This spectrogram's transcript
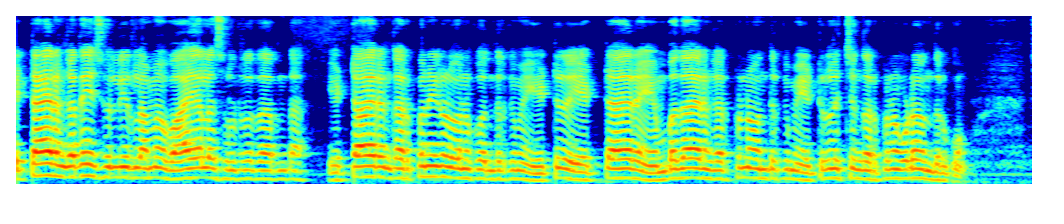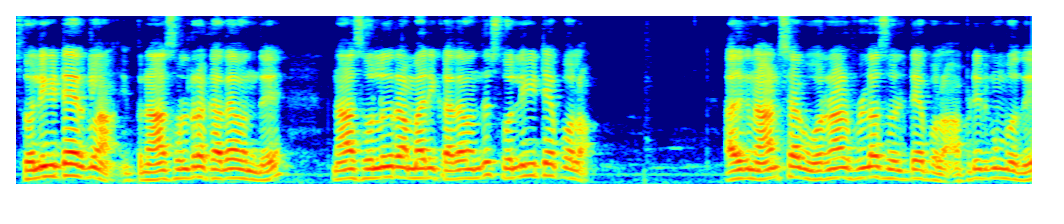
எட்டாயிரம் கதையை சொல்லிடலாமே வாயால் சொல்கிறதா இருந்தா. எட்டாயிரம் கற்பனைகள் உனக்கு வந்திருக்குமே. எட்டு எட்டாயிரம் எண்பதாயிரம் கற்பனை வந்திருக்குமே. எட்டு லட்சம் கற்பனை கூட வந்திருக்கும். சொல்லிக்கிட்டே இருக்கலாம். இப்போ நான் சொல்கிற கதை வந்து நான் சொல்லுகிற மாதிரி கதை வந்து சொல்லிக்கிட்டே போகலாம் அதுக்கு நான் ஸ்டாப் ஒரு நாள் ஃபுல்லாக சொல்லிட்டே போகலாம் அப்படி இருக்கும்போது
